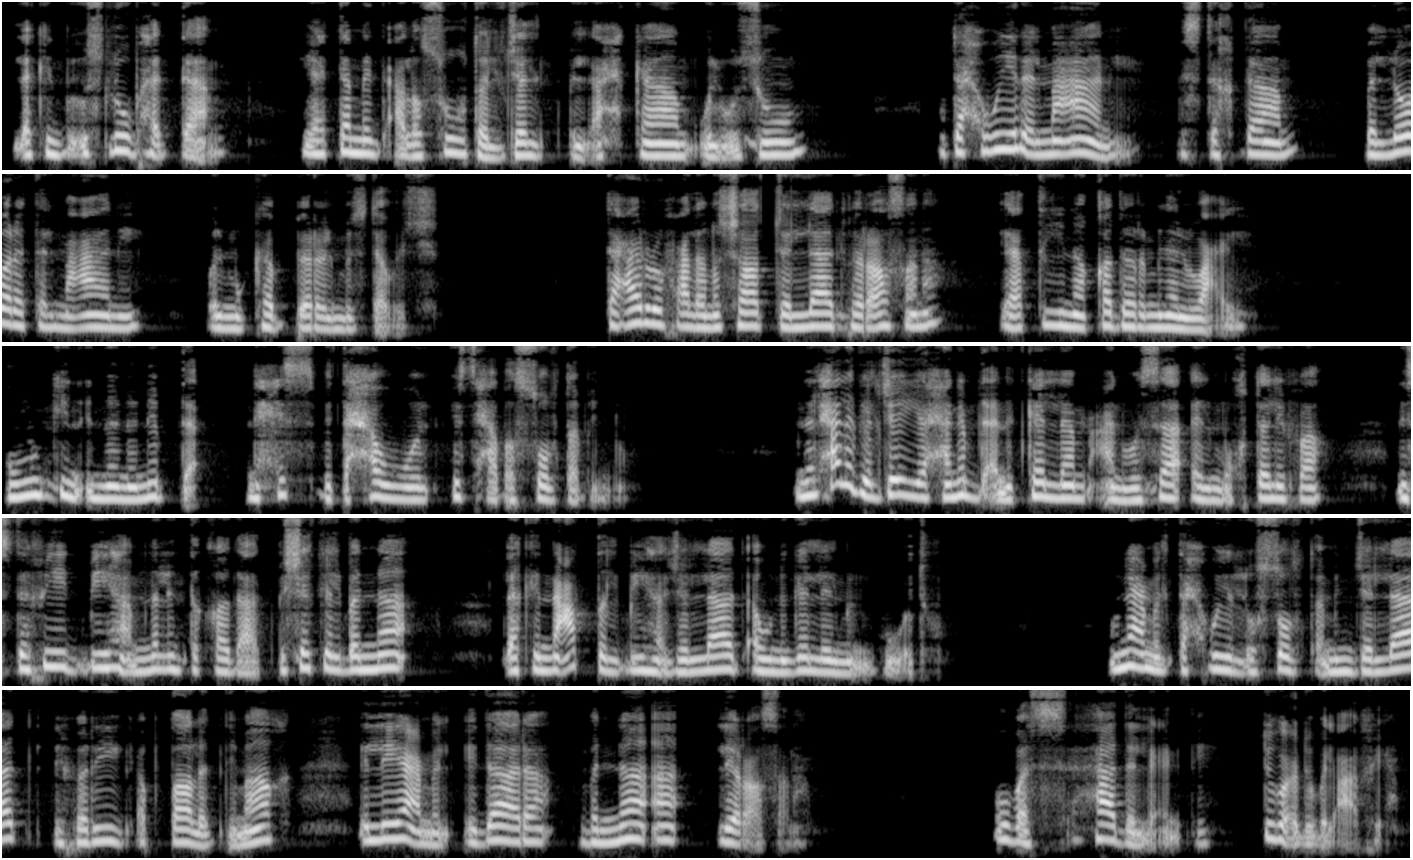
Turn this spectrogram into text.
لكن بأسلوب هدام يعتمد على صوت الجلد بالأحكام والوسوم وتحويل المعاني باستخدام بلورة المعاني والمكبر المزدوج. تعرف على نشاط جلاد في راسنا يعطينا قدر من الوعي. وممكن إننا نبدأ نحس بتحول يسحب السلطة منه. من الحلقة الجاية حنبدأ نتكلم عن وسائل مختلفة نستفيد بيها من الانتقادات بشكل بناء لكن نعطل بيها جلاد أو نقلل من قوته. ونعمل تحويل للسلطة من جلاد لفريق أبطال الدماغ اللي يعمل إدارة بناءة لرأسنا. وبس هذا اللي عندي. تقعدوا بالعافية.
